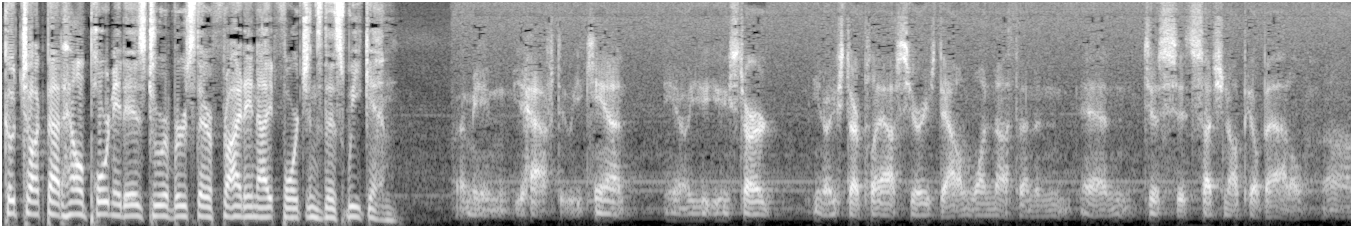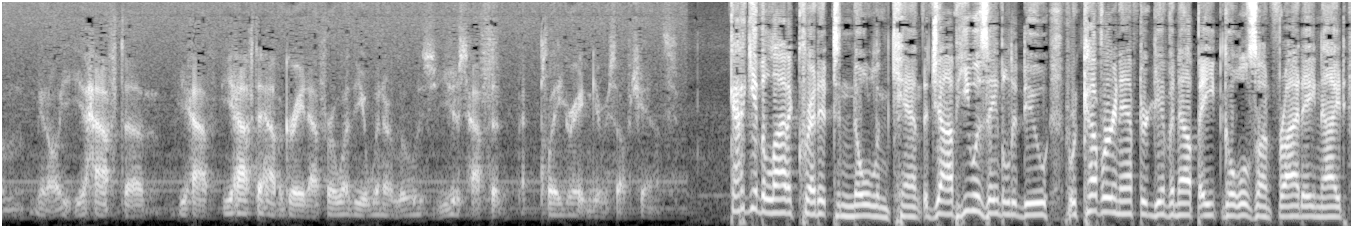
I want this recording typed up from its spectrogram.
Coach talked about how important it is to reverse their Friday night fortunes this weekend. I mean, you have to. You can't. You know, you, you start. You know, you start playoff series down one nothing, and and just it's such an uphill battle. Um, you know, you have to you have you have to have a great effort, whether you win or lose. You just have to play great and give yourself a chance. Got to give a lot of credit to Nolan Kent. The job he was able to do, recovering after giving up eight goals on Friday night.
